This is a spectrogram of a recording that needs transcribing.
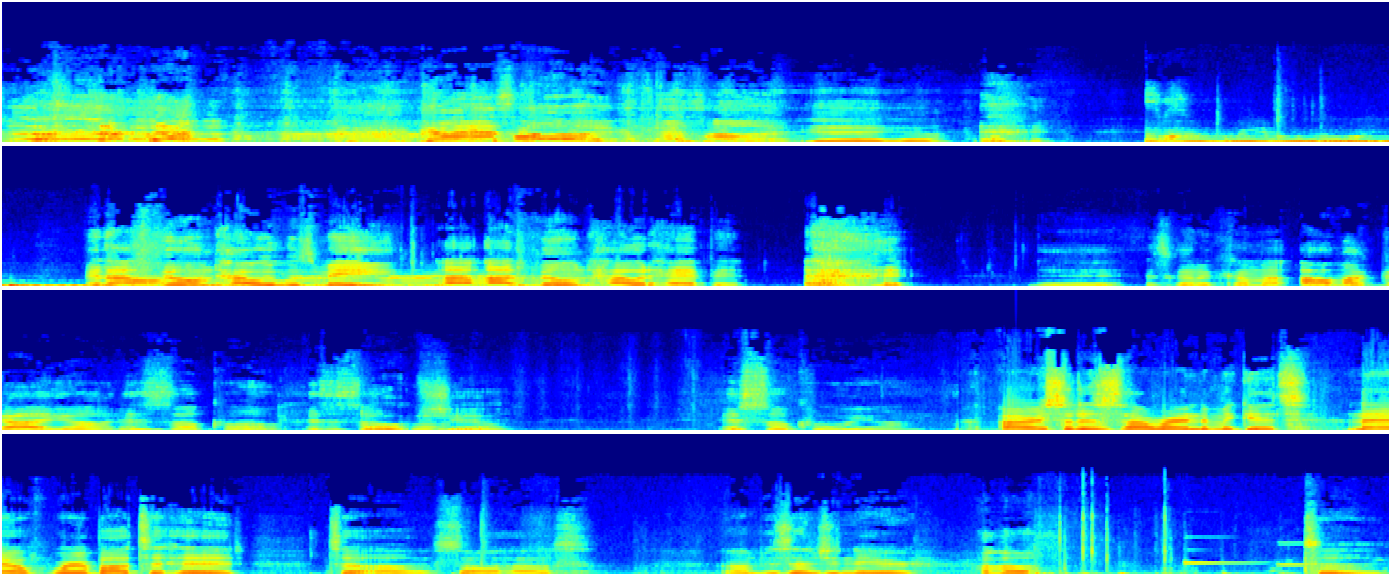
that's hard. That's hard. Yeah, yo. And I filmed how it was made. I, I filmed how it happened. Yeah. it's gonna come out. Oh my god, yo. This is so cool. This is so Dope cool, shit. yo. It's so cool, yo. Alright, so this is how random it gets. Now we're about to head to uh Saw House. Um his engineer Hello. to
